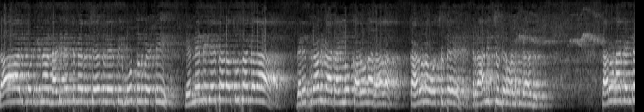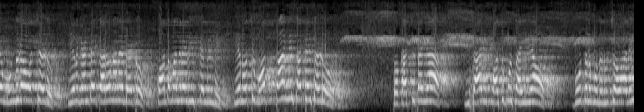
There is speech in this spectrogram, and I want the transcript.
దారి పొడిగిన నడినెత్తి మీద చేతులేసి మూర్తులు పెట్టి ఎన్నెన్ని చేశాడో చూసాం కదా. దరిద్రానికి ఆ టైంలో కరోనా రాలా. కరోనా వచ్చుంటే రానిచ్చుండే వాళ్ళం కాదు. కరోనా కంటే ముందుగా వచ్చాడు. ఈయనకంటే కరోనానే బెటరు. కొంతమందినే తీసుకెళ్ళింది. ఈయన వచ్చి మొత్తాన్ని సర్దేశాడు. సో ఖచ్చితంగా ఈసారి పసుపు సైన్యం బూతుల ముందు నుంచోవాలి.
